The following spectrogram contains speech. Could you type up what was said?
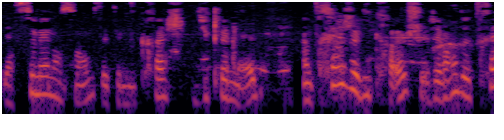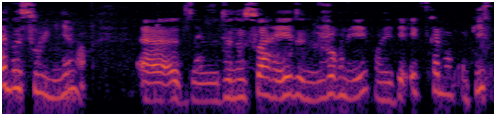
la semaine ensemble, c'était une crush du Club Med, un très joli crush, j'ai vraiment de très beaux souvenirs euh, de, de, nos soirées, de nos journées, on était extrêmement complices.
